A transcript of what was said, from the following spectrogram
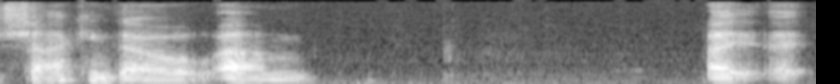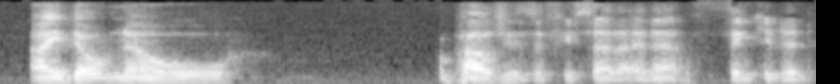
shocking though. Um, I, I I don't know. Apologies if you said. I don't think you did.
